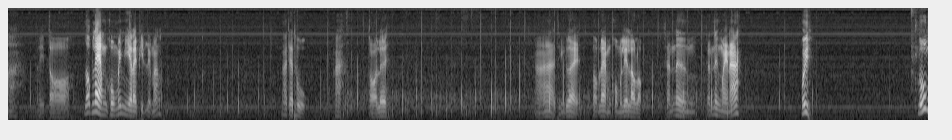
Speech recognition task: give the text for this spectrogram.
อะไปต่อ รอบแรกมันคงไม่มีอะไรผิดเลยมั้ง น่าจะถูก อะ ต่อเลย อ่า จริงด้วย รอบแรกมันคงไม่เล่นเราหรอก ชั้นหนึ่ง ชั้นหนึ่งใหม่นะเฮ้ย ลุง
